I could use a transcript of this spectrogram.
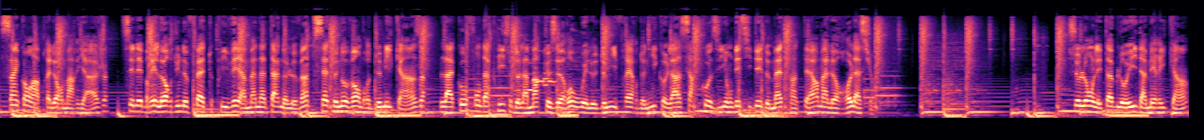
Cinq ans après leur mariage, célébré lors d'une fête privée à Manhattan le 27 novembre 2015, la cofondatrice de la marque Zero et le demi-frère de Nicolas Sarkozy ont décidé de mettre un terme à leur relation. Selon les tabloïds américains,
